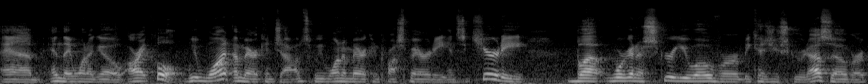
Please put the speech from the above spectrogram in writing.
Um, and they want to go, all right, cool. We want American jobs, we want American prosperity and security, but we're going to screw you over because you screwed us over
